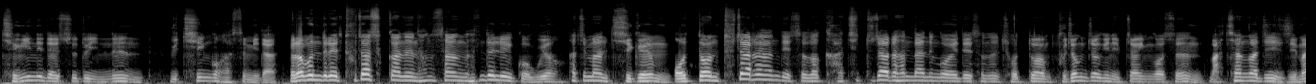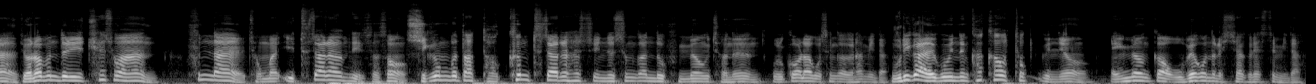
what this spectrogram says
증인이 될 수도 있는 위치인 것 같습니다. 여러분들의 투자 습관은 항상 흔들릴 거고요. 하지만 지금 어떤 투자를 하는 데 있어서 가치 투자를 한다는 거에 대해서는 저 또한 부정적인 입장인 것은 마찬가지이지만 여러분들이 최소한 훗날 정말 이 투자라는 데 있어서 지금보다 더 큰 투자를 할 수 있는 순간도 분명 저는 올 거라고 생각을 합니다. 우리가 알고 있는 카카오톡은요, 액면가 500원으로 시작을 했습니다.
